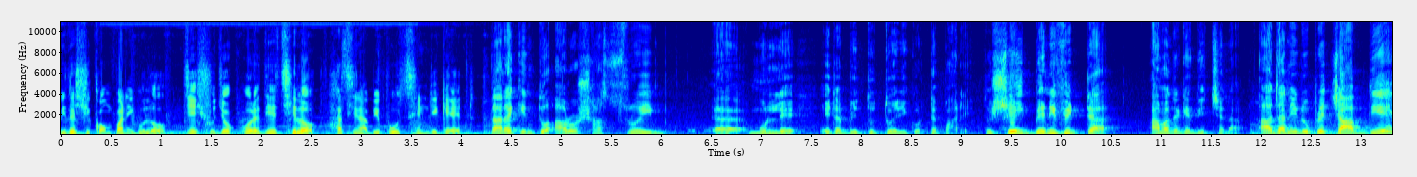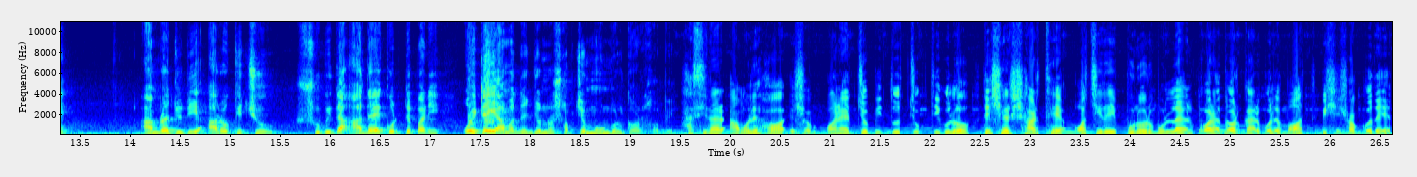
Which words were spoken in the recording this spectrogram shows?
বিদেশি কোম্পানিগুলো, যে সুযোগ করে দিয়েছিল হাসিনা বিপু সিন্ডিকেট। তারা কিন্তু আরও সাশ্রয়ী মূল্যে এটা বিদ্যুৎ তৈরি করতে পারে। তো সেই বেনিফিটটা আমাদেরকে দিচ্ছে না। আদানির উপরে চাপ দিয়ে আমরা যদি আরও কিছু সুবিধা আদায় করতে পারি ওইটাই আমাদের জন্য সবচেয়ে মঙ্গলকর হবে। হাসিনার আমলে হওয়া এসব অন্যায্য বিদ্যুৎ চুক্তিগুলো দেশের স্বার্থে অচিরেই পুনর্মূল্যায়ন করা দরকার বলে মত বিশেষজ্ঞদের।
